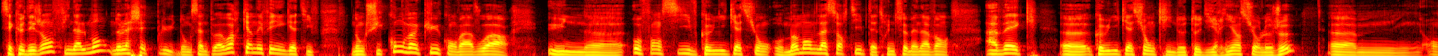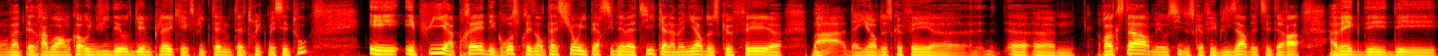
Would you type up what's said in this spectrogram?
c'est que des gens finalement ne l'achètent plus. Donc ça ne peut avoir qu'un effet négatif. Donc je suis convaincu qu'on va avoir une euh, offensive communication au moment de la sortie, peut-être une semaine avant, avec euh, communication qui ne te dit rien sur le jeu. Euh, on va peut-être avoir encore une vidéo de gameplay qui explique tel ou tel truc, mais c'est tout. Et, et puis après des grosses présentations hyper cinématiques à la manière de ce que fait, euh, bah d'ailleurs de ce que fait euh, Rockstar, mais aussi de ce que fait Blizzard, etc. Avec des, des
